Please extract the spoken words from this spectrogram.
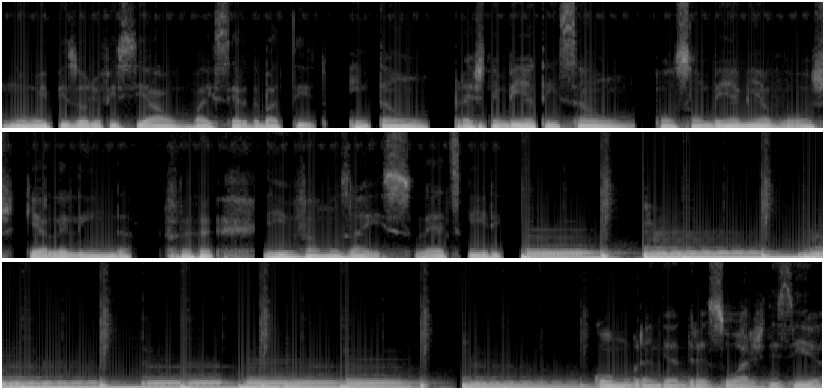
no episódio oficial vai ser debatido. Então, prestem bem atenção, ouçam bem a minha voz, que ela é linda. e vamos a isso. Let's get it. André Soares dizia,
